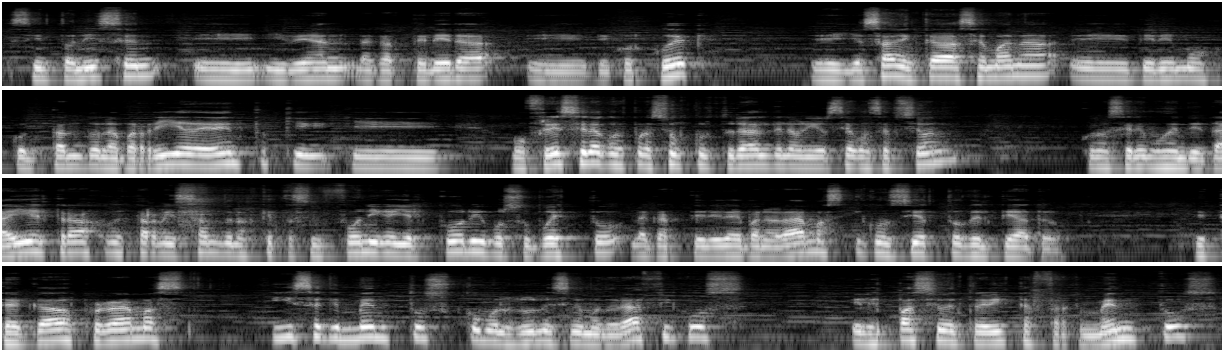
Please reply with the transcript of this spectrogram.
sintonicen y vean la cartelera de Corcuec ya saben, cada semana tenemos contando la parrilla de eventos que, ofrece la Corporación Cultural de la Universidad de Concepción. Conoceremos en detalle el trabajo que está realizando la Orquesta Sinfónica y el coro y por supuesto la cartelera de panoramas y conciertos del teatro. Destacados programas y segmentos como los lunes cinematográficos, el espacio de entrevistas fragmentos,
